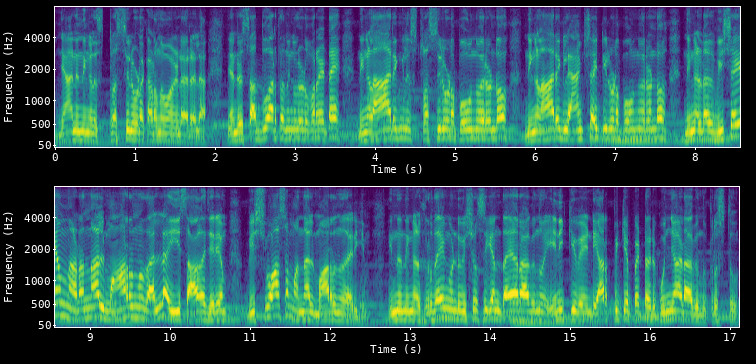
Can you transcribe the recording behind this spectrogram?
ഞാനും നിങ്ങൾ സ്ട്രെസ്സിലൂടെ കടന്നു പോകേണ്ടവരല്ല. ഞാനൊരു സദ്വാർത്ത നിങ്ങളോട് പറയട്ടെ. നിങ്ങൾ ആരെങ്കിലും സ്ട്രെസ്സിലൂടെ പോകുന്നവരുണ്ടോ? നിങ്ങൾ ആരെങ്കിലും ആങ്സൈറ്റിയിലൂടെ പോകുന്നവരുണ്ടോ? നിങ്ങളുടെ വിഷയം നടന്നാൽ മാറുന്നതല്ല ഈ സാഹചര്യം. വിശ്വാസം വന്നാൽ മാറുന്നതായിരിക്കും. ഇന്ന് നിങ്ങൾ ഹൃദയം കൊണ്ട് വിശ്വസിക്കാൻ തയ്യാറാകുന്നു. എനിക്ക് വേണ്ടി അർപ്പിക്കപ്പെട്ട ഒരു കുഞ്ഞാടാകുന്നു ക്രിസ്തു.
